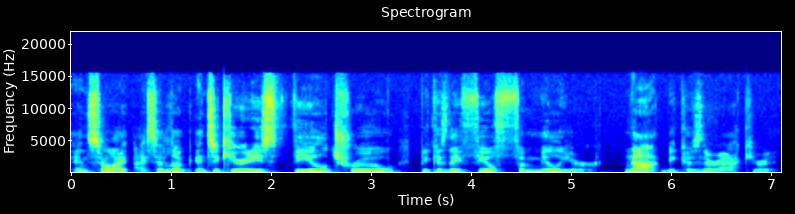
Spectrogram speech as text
and so I, I said, Look, insecurities feel true because they feel familiar, not because they're accurate.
